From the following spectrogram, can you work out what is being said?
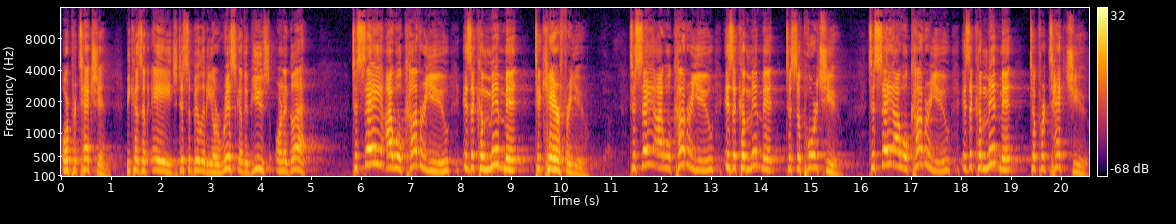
or protection because of age, disability, or risk of abuse or neglect. To say, I will cover you, is a commitment to care for you. To say, I will cover you is a commitment to support you. To say, I will cover you is a commitment to protect you.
